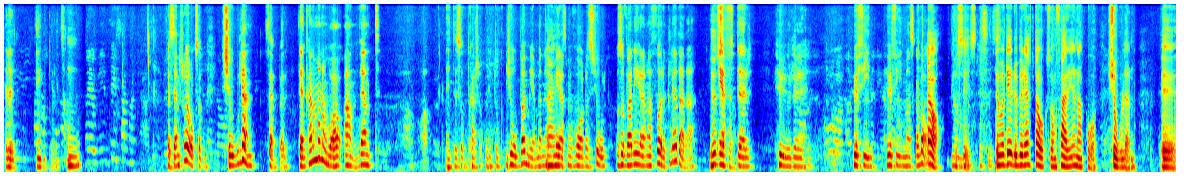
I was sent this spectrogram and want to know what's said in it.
Eller enkelt. Mm. Men sen tror jag också att kjolen till exempel, den kan man nog ha använt inte som kanske jobba med men Nej. mer som en vardagskjol. Och så varierar man förklädena efter hur, eh, hur, fin, hur fin man ska vara. Ja, Ja, precis. precis. Det var det du berättade också om färgerna på kjolen. Eh,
